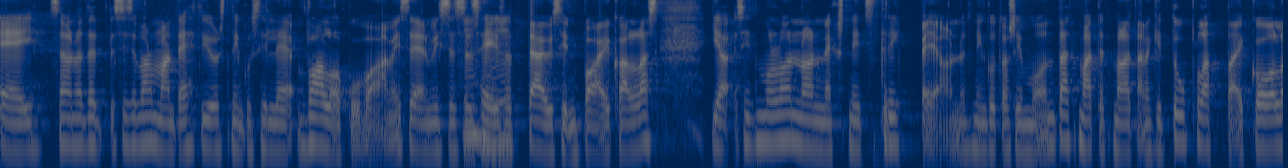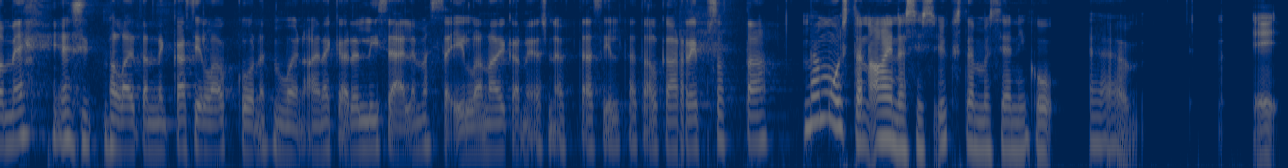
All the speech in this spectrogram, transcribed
Ei, se on otettu, siis varmaan tehty just niinku sille valokuvaamiseen, missä sä mm-hmm. seisot täysin paikallas. Ja sit mulla on onneksi niitä strippejä on nyt niinku tosi monta, että mä ajattelin, että mä laitan ainakin tuplat tai kolme, ja sitten mä laitan ne kasilaukkuun, että mä voin aina käydä lisäilemässä illan aikana jos näyttää siltä, että alkaa repsottaa. Mä muistan aina siis yksi tämmöisiä niin kuin, äh, ei,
